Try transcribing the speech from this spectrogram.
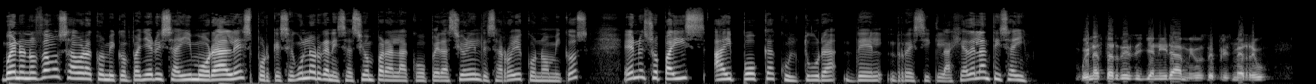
Bueno, nos vamos ahora con mi compañero Isaí Morales, porque según la Organización para la Cooperación y el Desarrollo Económicos, en nuestro país hay poca cultura del reciclaje. Adelante, Isaí. Buenas tardes, Yanira, amigos de Prisma.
